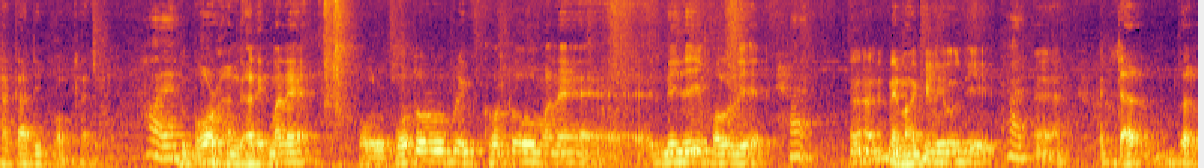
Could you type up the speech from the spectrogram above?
থকা দি ফল থাকে। বৰ সাংঘাতিক মানে কল্পতৰু বৃক্ষটো মানে নিজেই ফল দিয়ে নেমাগিলেও দিয়ে হয়। এ, দা- দা-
